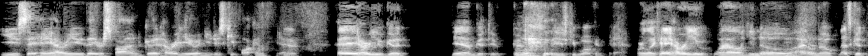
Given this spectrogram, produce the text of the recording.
you say, "Hey, how are you?" They respond, "Good. How are you?" And you just keep walking. Yeah. hey, how are you? Good. Yeah, I'm good too. Good. you just keep walking. Yeah. Or like, hey, how are you? Well, you know, Mm. I don't know. That's good.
